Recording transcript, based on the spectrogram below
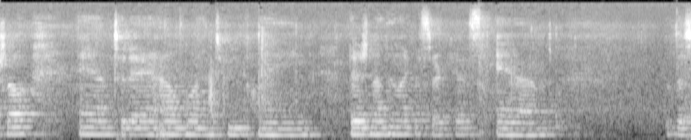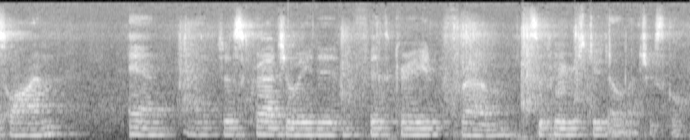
Marshall, and today I'm going to be playing There's Nothing Like a Circus and The Swan. And I just graduated fifth grade from Superior Street Elementary School.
